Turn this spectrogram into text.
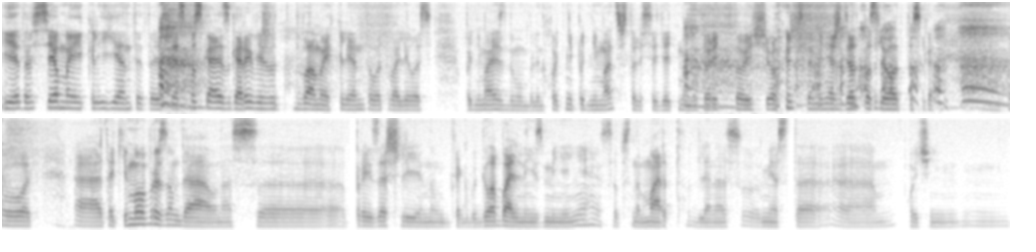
и это все мои клиенты, то есть я спускаюсь с горы, вижу, два моих клиента отвалилось, поднимаюсь, думаю, блин, хоть не подниматься, что ли, сидеть, мониторить, кто еще, что меня ждет после отпуска, вот. А, таким образом, да, у нас э, произошли, ну, как бы глобальные изменения. Собственно, март для нас вместо э, очень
